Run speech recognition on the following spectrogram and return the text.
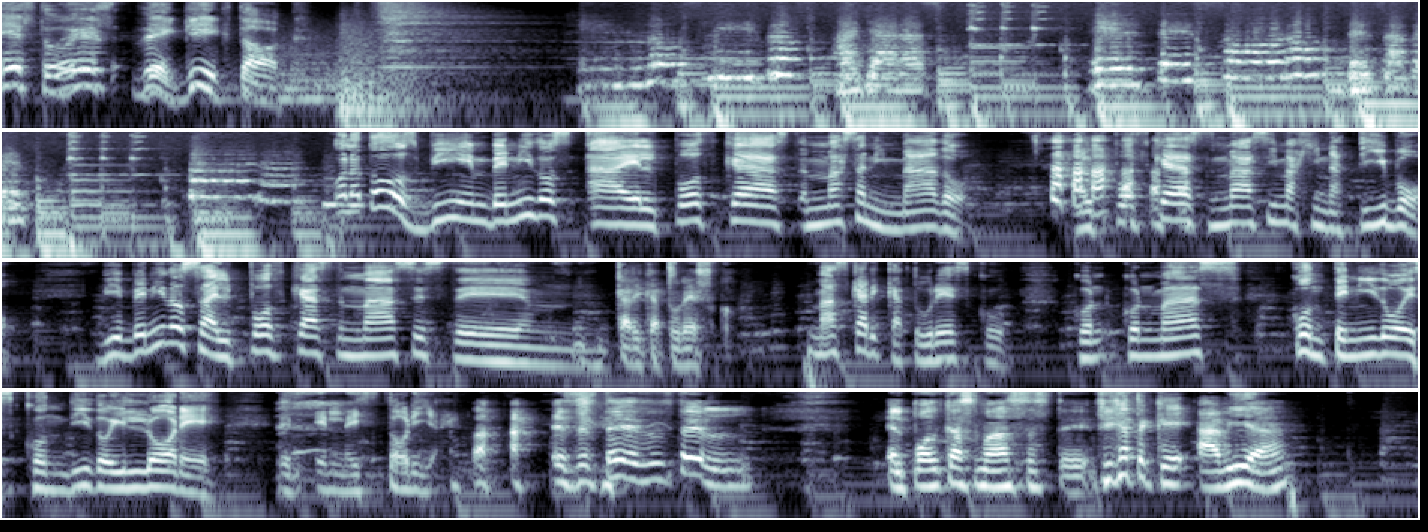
Esto es The Geek Talk. En los libros hallarás el tesoro del saber. Hola a todos, bienvenidos a el podcast más animado, al podcast más imaginativo. Bienvenidos al podcast más este Caricaturesco. más caricaturesco, con, con más contenido escondido y lore en, en la historia. es este, es este el, el podcast más, este. Fíjate que había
